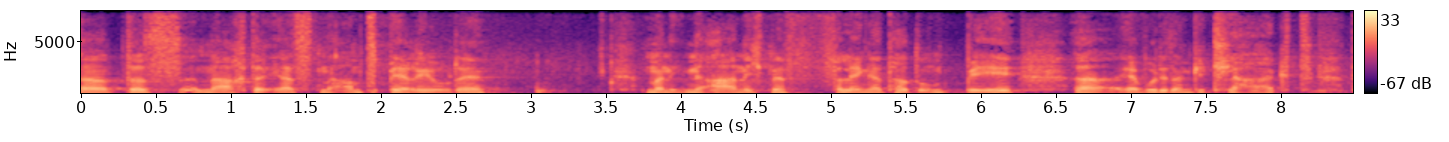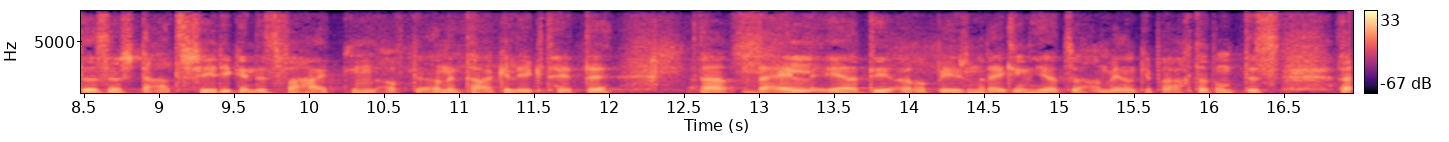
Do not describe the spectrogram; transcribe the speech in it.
äh, dass nach der ersten Amtsperiode man ihn A nicht mehr verlängert hat und B, äh, er wurde dann geklagt, dass er staatsschädigendes Verhalten auf, an den Tag gelegt hätte weil er die europäischen Regeln hier zur Anwendung gebracht hat und das äh,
